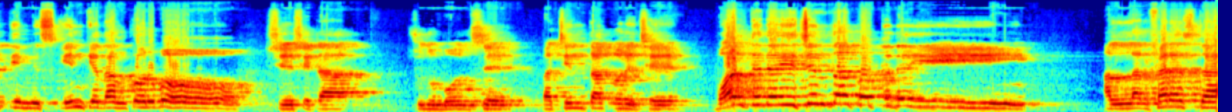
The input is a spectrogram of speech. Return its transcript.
এতিম মিসকিনকে দান করব। সে সেটা শুধু বলছে বা চিন্তা করেছে, বলতে দেরি চিন্তা করতে দেরি আল্লাহর ফেরেস্তা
